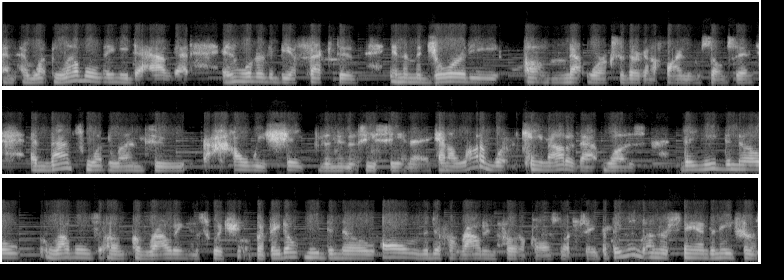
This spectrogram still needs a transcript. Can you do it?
and, and what level they need to have that in order to be effective in the majority of networks that they're going to find themselves in. And that's what led to how we shaped the new CCNA. And a lot of what came out of that was they need to know levels of, of routing and switching, but they don't need to know all of the different routing protocols, let's say, but they need to understand the nature of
